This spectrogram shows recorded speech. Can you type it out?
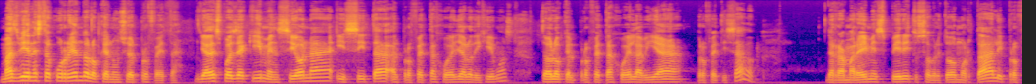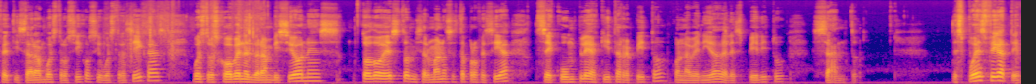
Más bien está ocurriendo lo que anunció el profeta. Ya después de aquí menciona y cita al profeta Joel, ya lo dijimos, todo lo que el profeta Joel había profetizado. Derramaré mi espíritu sobre todo mortal y profetizarán vuestros hijos y vuestras hijas, vuestros jóvenes verán visiones. Todo esto, mis hermanos, esta profecía se cumple aquí, te repito, con la venida del Espíritu Santo. Después, fíjate,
